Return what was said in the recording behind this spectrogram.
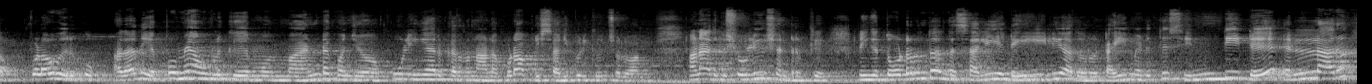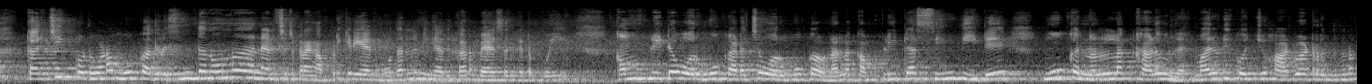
அவ்வளவு இருக்கும். அதாவது எப்போவுமே அவங்களுக்கு ம- மண்டை கொஞ்சம் கூலிங்காக இருக்கிறதுனால கூட அப்படி சளி பிடிக்கும்னு சொல்லுவாங்க. ஆனால் அதுக்கு சொல்யூஷன் இருக்குது நீங்கள் தொடர்ந்து அந்த சளியை டெய்லி அது ஒரு டைம் எடுத்து சிந்திட்டு எல்லாரும் கர்ச்சி போட்டு மூக்கு அதில் சிந்தணும்னு நினச்சிட்டு இருக்கிறாங்க. அப்படி கிடையாது. முதல்ல நீங்கள் அதுக்கான பேசன் கிட்ட போய் கம்ப்ளீட்டாக ஒரு மூக்கு அடைச்சி ஒரு மூக்கை நல்லா கம்ப்ளீட்டாக சிந்திட்டு மூக்கை நல்லா கழுவுங்க. மறுபடியும் கொஞ்சம் ஹாட் வாட்டர் இருந்ததுன்னா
